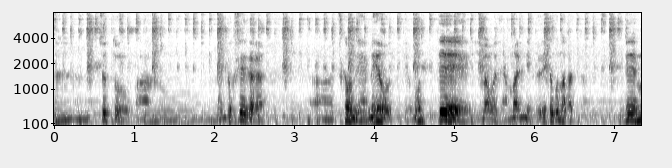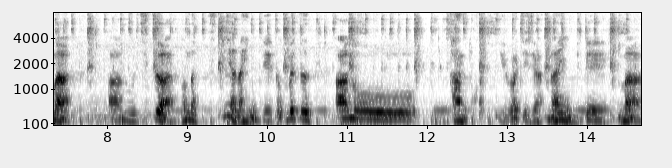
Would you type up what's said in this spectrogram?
うんちょっとあのめんどくせえからあ使うのやめようって思って今まであんまりね触れてこなかった。でまああの実はそんな好きじゃないんで特別あのファンとかっていうわけじゃないんでまあ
